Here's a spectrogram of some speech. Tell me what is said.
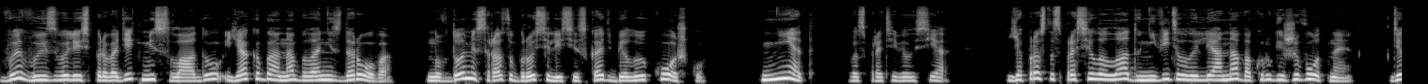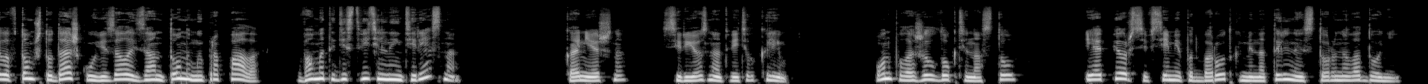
Вы вызвались проводить мисс Ладу, якобы она была нездорова, но в доме сразу бросились искать белую кошку. Нет, воспротивилась я. Я просто спросила Ладу, не видела ли она в округе животное. Дело в том, что Дашка увязалась за Антоном и пропала. Вам это действительно интересно? Конечно, серьезно ответил Клим. Он положил локти на стол и оперся всеми подбородками на тыльные стороны ладоней.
